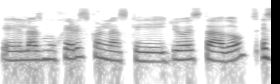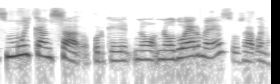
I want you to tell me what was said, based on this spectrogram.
eh, las mujeres con las que yo he estado, es muy cansado porque no, no duermes, o sea, bueno,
